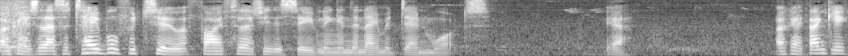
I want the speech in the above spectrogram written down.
Okay, so that's a table for two at 5.30 this evening in the name of Den Watts. Yeah. Okay, thank you.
